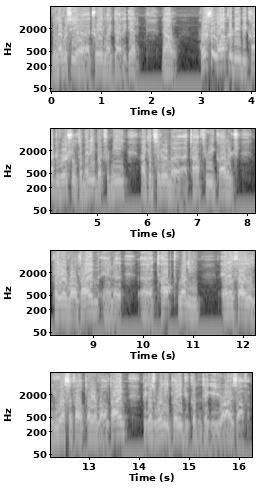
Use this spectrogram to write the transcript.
You'll never see a, a trade like that again. Now, Herschel Walker may be controversial to many, but for me, I consider him a, a top three college player of all time and a, a, top 20 NFL and USFL player of all time because when he played, you couldn't take your eyes off him.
